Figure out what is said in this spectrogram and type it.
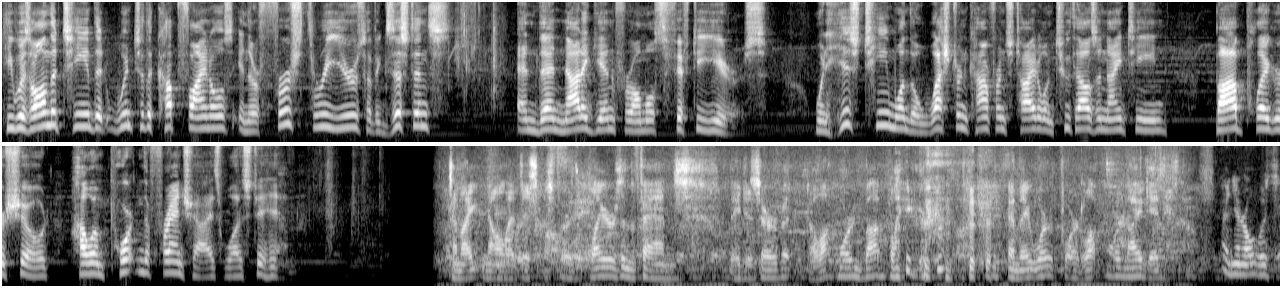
He was on the team that went to the Cup finals in their first three years of existence, and then not again for almost 50 years. When his team won the Western Conference title in 2019, Bob Plager showed how important the franchise was to him. Tonight, and all that this is for the players and the fans. They deserve it a lot more than Bob Plager, and they worked for it a lot more than I did. And you know, it was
